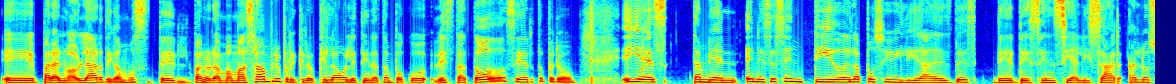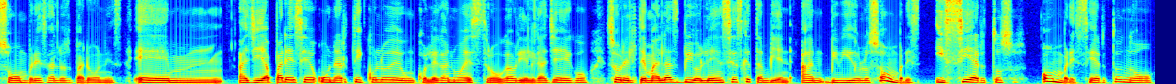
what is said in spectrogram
Eh, para no hablar, digamos, del panorama más amplio, porque creo que la boletina tampoco está todo, ¿cierto? Pero, y es también en ese sentido de la posibilidad de, de, esencializar a los hombres, a los varones. Em, allí aparece un artículo de un colega nuestro, Gabriel Gallego, sobre el tema de las violencias que también han vivido los hombres y ciertos hombres, ¿cierto? No,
